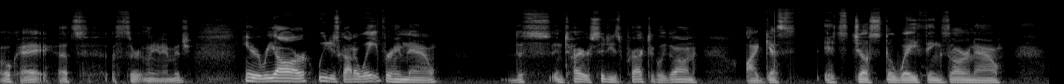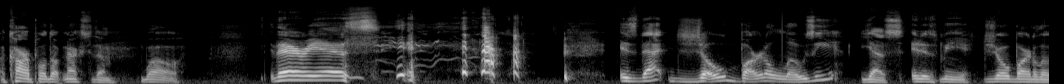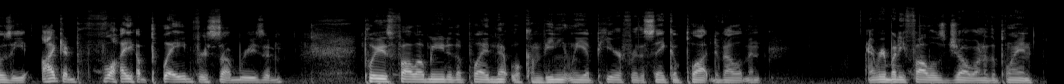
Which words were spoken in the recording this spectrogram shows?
Okay, that's certainly an image. Here we are. We just gotta wait for him now. This entire city is practically gone. I guess it's just the way things are now. A car pulled up next to them. Whoa. There he is. is that Joe Bartolozzi? Yes, it is me, Joe Bartolozzi. I can fly a plane for some reason. Please follow me to the plane that will conveniently appear for the sake of plot development. Everybody follows Joe onto the plane.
